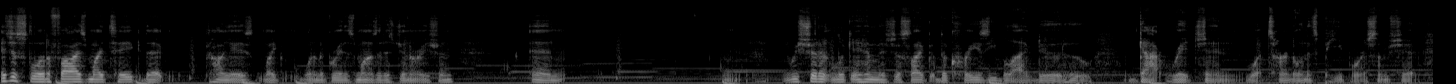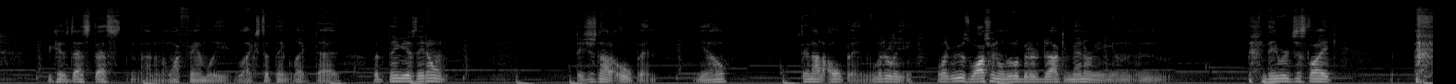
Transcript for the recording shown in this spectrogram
it just solidifies my take that Kanye is like one of the greatest minds of this generation and we shouldn't look at him as just like the crazy black dude who got rich and what turned on his people or some shit because that's that's I don't know my family likes to think like that but the thing is they don't they're just not open you know they're not open. Literally like we was watching a little bit of the documentary and, and they were just like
